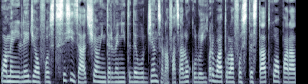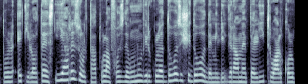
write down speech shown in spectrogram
Oamenii legii au fost sesizați și au intervenit de urgență la fața locului. Bărbatul a fost testat cu aparatul etilotest, iar rezultatul a fost de 1,22 de miligrame pe litru alcool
